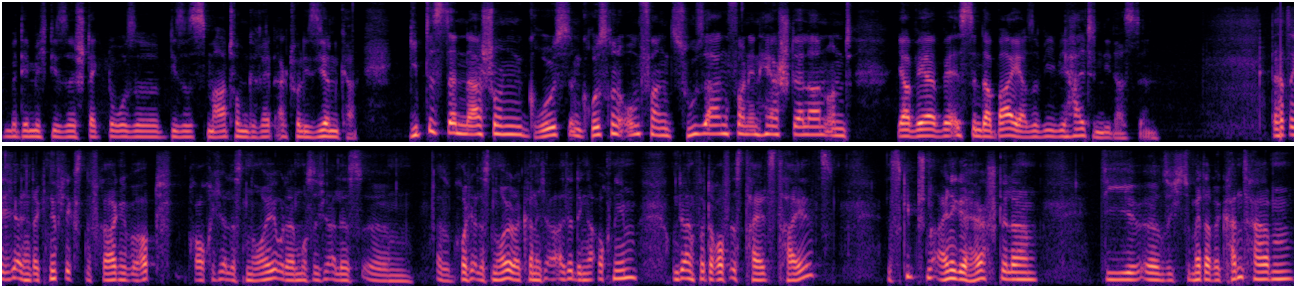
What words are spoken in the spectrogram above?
mit dem ich diese Steckdose, dieses Smart Home Gerät aktualisieren kann? Gibt es denn da schon größ im größeren Umfang Zusagen von den Herstellern und ja, wer, wer ist denn dabei? Also wie, wie halten die das denn? tatsächlich eine der kniffligsten Fragen überhaupt. Brauche ich alles neu oder muss ich alles, ähm, also brauche ich alles neu oder kann ich alte Dinge auch nehmen? Und die Antwort darauf ist teils, teils. Es gibt schon einige Hersteller, die äh, sich zu Meta bekannt haben.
